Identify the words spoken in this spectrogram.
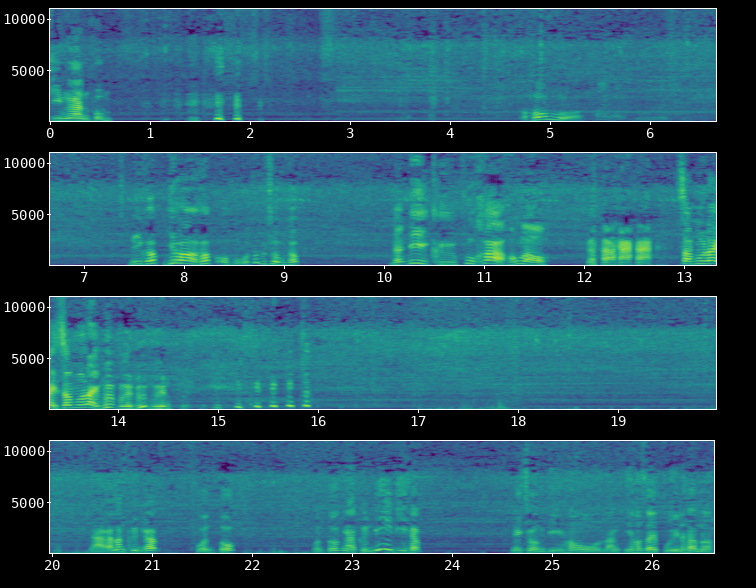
ทีมงานผม โอ้โห นี่ครับย่าครับ โอ้โห ท่านผู้ชมครับ และนี่คือผู้ฆ่าของเรา ซามูไรซามูไรมือปืนมือปืนหญ้ากำลังขึ้นครับ ฝนตก ฝนตกหญ้าขึ้นดีดีครับ ในช่วงที่เฮาหลังที่เฮาใส่ปุ๋ยนะครับเนาะ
